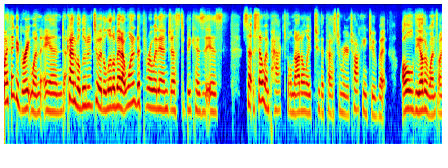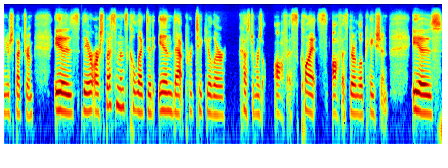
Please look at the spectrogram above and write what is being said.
I think a great one, and kind of alluded to it a little bit. I wanted to throw it in just because it is so, so impactful, not only to the customer you're talking to, but all the other ones on your spectrum. Is there are specimens collected in that particular customer's office, client's office, their location, is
